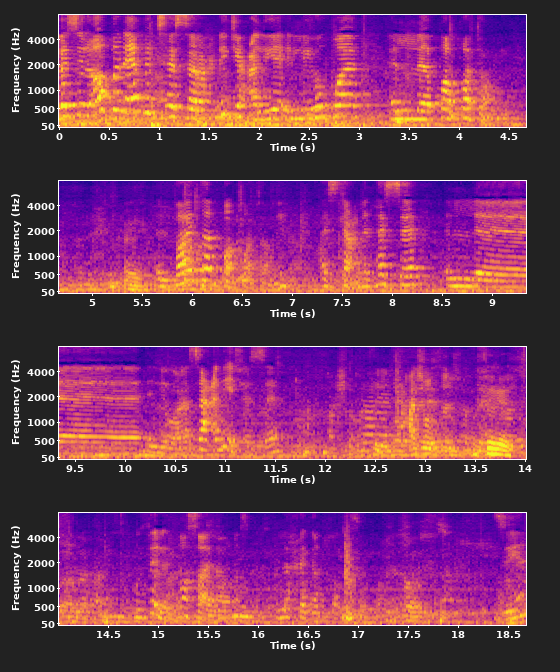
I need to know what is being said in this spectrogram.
بس ال open apex هسه راح نجي عليه اللي هو ال pulpotomy أي. ال vital pulpotomy أستعمل هسه ال- اللي ورا. ساعة بيش هسه؟ عشر ثلث. ثلث وثلث. ما صايرة ونص لحق نخلص زين.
